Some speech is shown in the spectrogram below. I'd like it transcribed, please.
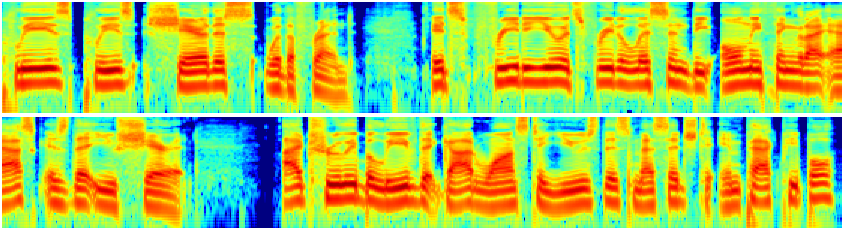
please, please share this with a friend. It's free to you, it's free to listen. The only thing that I ask is that you share it. I truly believe that God wants to use this message to impact people,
